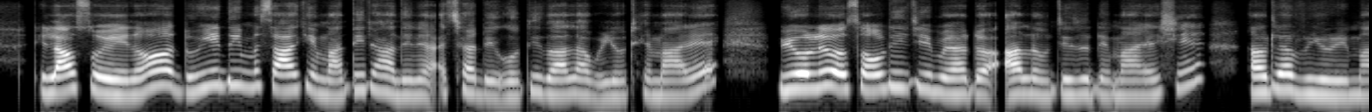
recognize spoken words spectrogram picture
။ဒီလောက်ဆိုရင်တော့ဒူးရင်သီးမစားခင်မှာသိထားတဲ့အချက်တွေကိုသိသွားလောက်ပြီလို့ထင်ပါတယ်။ဗီဒီယိုလေးကိုအဆုံးထိကြည့်မြတ်အတွက်အားလုံးကျေးဇူးတင်ပါတယ်ရှင်။နောက်ထပ်ဗီဒီယိုတွေမှာ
